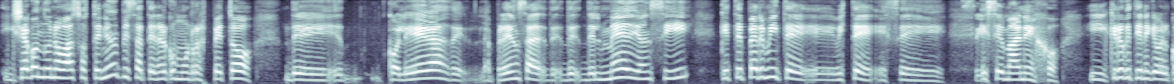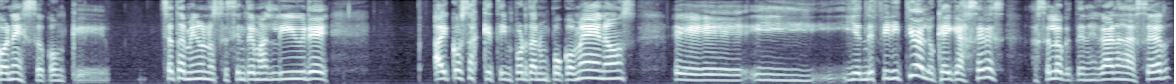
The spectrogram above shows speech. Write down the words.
y ya cuando uno va sosteniendo empieza a tener como un respeto de colegas, de la prensa, de- de- del medio en sí, que te permite, eh, viste, ese, Sí. ese manejo. Y creo que tiene que ver con eso, con que ya también uno se siente más libre hay cosas que te importan un poco menos eh, y, y en definitiva lo que hay que hacer es hacer lo que tenés ganas de hacer,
